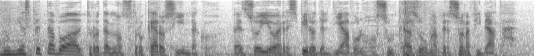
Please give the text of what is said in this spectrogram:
Non mi aspettavo altro dal nostro caro sindaco. Penso io al respiro del diavolo o sul caso una persona fidata.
